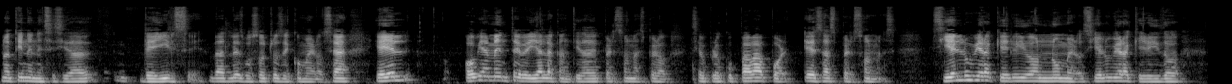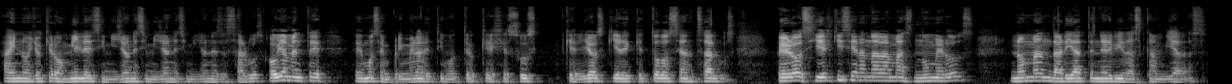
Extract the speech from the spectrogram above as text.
no tiene necesidad de irse, dadles vosotros de comer. O sea, él obviamente veía la cantidad de personas, pero se preocupaba por esas personas. Si él hubiera querido números, si él hubiera querido, ay no, yo quiero miles y millones y millones y millones de salvos, obviamente vemos en primera de Timoteo que Jesús, que Dios quiere que todos sean salvos. Pero si él quisiera nada más números, no mandaría a tener vidas cambiadas.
